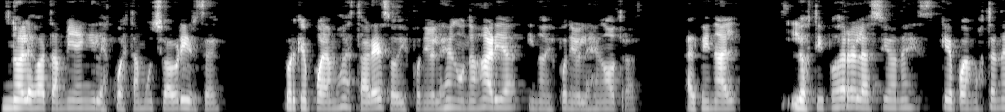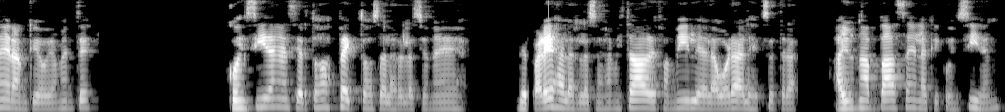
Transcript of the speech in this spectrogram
no les va tan bien y les cuesta mucho abrirse, porque podemos estar eso, disponibles en unas áreas y no disponibles en otras. Al final, los tipos de relaciones que podemos tener, aunque obviamente coincidan en ciertos aspectos, o sea, las relaciones de pareja, las relaciones de amistad, de familia, laborales, etc., hay una base en la que coinciden,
